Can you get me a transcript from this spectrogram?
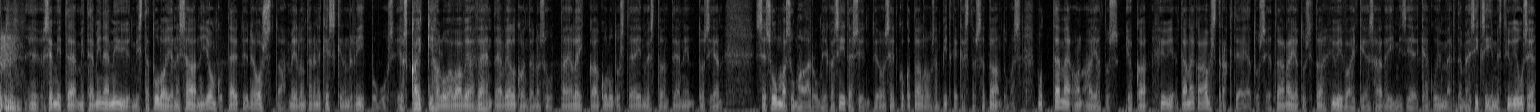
se, mitä, mitä minä myyn, mistä tuloja ne saa, niin jonkun täytyy ne ostaa. Meillä on tällainen keskeinen riippuvuus. Jos kaikki haluaa vaan vähentää velkointoisuutta ja leikkaa kulutusta ja investointeja, niin tosiaan se summa summarum, joka siitä syntyy, on se, että koko talous on pitkäkestoisessa taantumassa. Mutta tämä on ajatus, joka on hyvin, tämä on aika abstrakti ajatus, ja tämä on ajatus, jota on hyvin vaikea saada ihmisiä ikään kuin ymmärtämään. Siksi ihmiset hyvin usein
